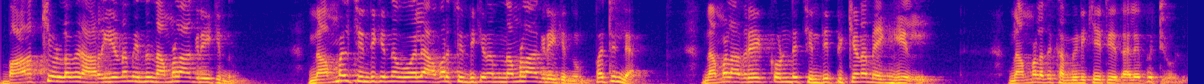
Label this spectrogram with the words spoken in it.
ബാക്കിയുള്ളവർ അറിയണം എന്ന് നമ്മൾ ആഗ്രഹിക്കുന്നു. നമ്മൾ ചിന്തിക്കുന്ന പോലെ അവർ ചിന്തിക്കണം നമ്മൾ ആഗ്രഹിക്കുന്നു. പറ്റില്ല. നമ്മൾ അവരെ കൊണ്ട് ചിന്തിപ്പിക്കണമെങ്കിൽ നമ്മളത് കമ്മ്യൂണിക്കേറ്റ് ചെയ്താലേ പറ്റുള്ളൂ.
